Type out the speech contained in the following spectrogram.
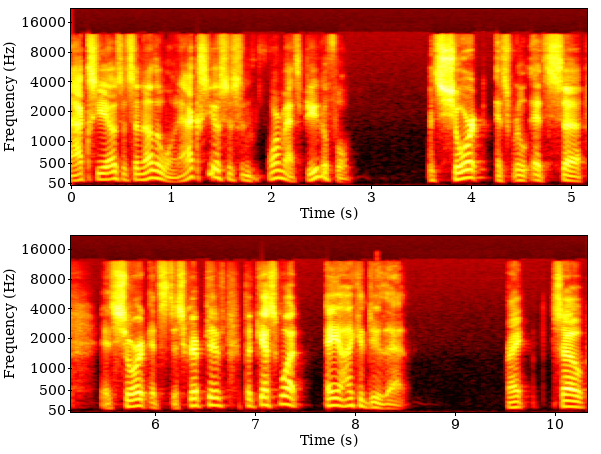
Axios, it's another one. Axios is in format's beautiful. It's short. It's real. It's uh, it's short. It's descriptive. But guess what? AI could do that, right? So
